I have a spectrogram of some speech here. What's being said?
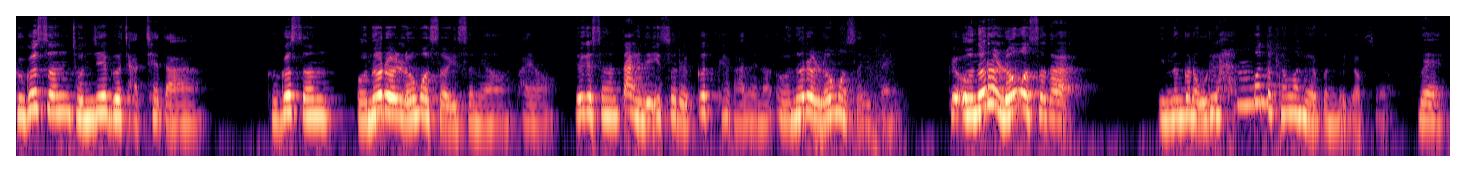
그것은 존재 그 자체다. 그것은 언어를 넘어서 있으며 봐요. 여기서는 딱 이제 이 소리를 끝에 가면은 언어를 넘어서 있다. 그 언어를 넘어서가 있는 거는 우리가 한 번도 경험해 본 적이 없어요. 왜?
